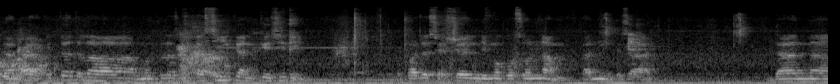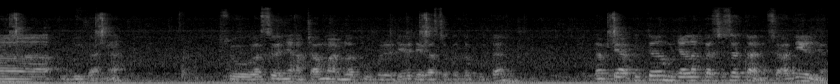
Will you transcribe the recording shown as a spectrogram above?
Dan kita telah mengklasifikasikan kes ini kepada Seksyen 506 Kanun Kesalahan dan uh, ubikan uh. so rasanya ancaman berlaku pada dia. Dia rasa ketakutan. Dan pihak kita menjalankan siasatan seadilnya.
